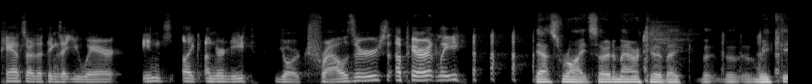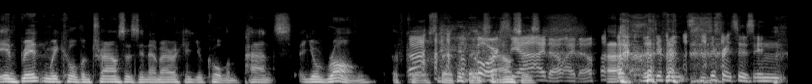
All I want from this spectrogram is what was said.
pants are the things that you wear in like underneath your trousers. Apparently, That's right. So in America, they the, the, we in Britain we call them trousers. In America, you call them pants. You're wrong, of course. They're, of they're course, trousers. yeah, I know, I know. Uh, the difference the difference is in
